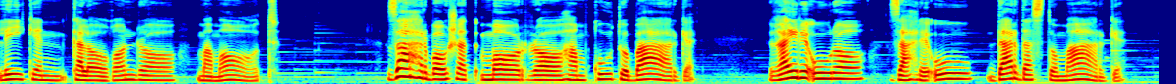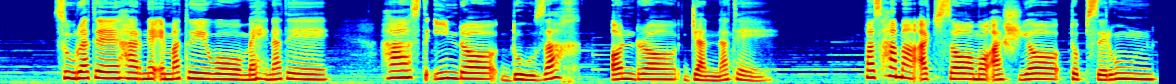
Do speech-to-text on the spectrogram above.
لیکن کلاغان را ممات. زهر باشد مار را هم قوت و برگ. غیر او را زهر او درد است و مرگ. صورت هر نعمت و مهنت هست این را دوزخ آن را جنت. پس همه اجسام و اشیا تبصرون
